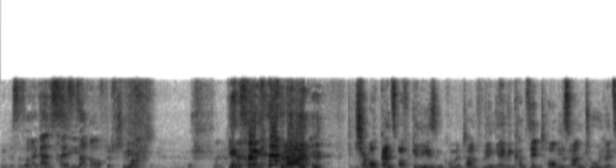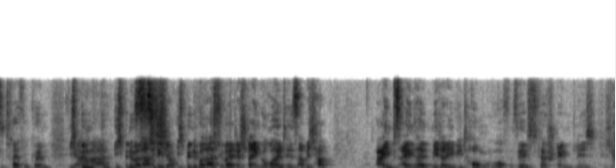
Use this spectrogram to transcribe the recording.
Du bist in so einer ganz heißen Sache auf der Spur. Jetzt! Ich habe auch ganz oft gelesen in Kommentaren von wegen, ey, wie kannst du den Tauben das antun, wenn sie treffen können? Ich, Ja, bin, ich, bin überrascht, wie, ich bin überrascht, wie weit der Stein gerollt ist, aber ich habe ein bis eineinhalb Meter die Tauben geworfen, selbstverständlich. Ja,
